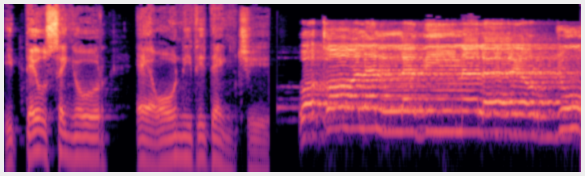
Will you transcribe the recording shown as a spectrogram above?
e teu Senhor é onividente. وقال الذين لا يرجون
